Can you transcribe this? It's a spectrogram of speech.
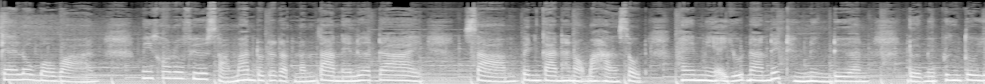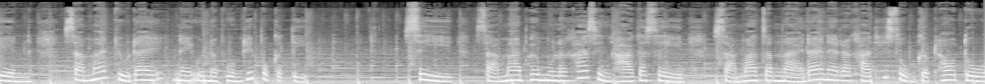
แก้โรคเบาหวาน มีคลอโรฟิลสามารถลดระดับน้ำตาลในเลือดได้ 3. เป็นการถนอมอาหารสด ให้มีอายุนานได้ถึง 1 เดือน โดยไม่พึ่งตู้เย็น สามารถอยู่ได้ในอุณหภูมิที่ปกติ 4. สามารถเพิ่มมูลค่าสินค้าเกษตร สามารถจำหน่ายได้ในราคาที่สูงเกือบเท่าตัว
